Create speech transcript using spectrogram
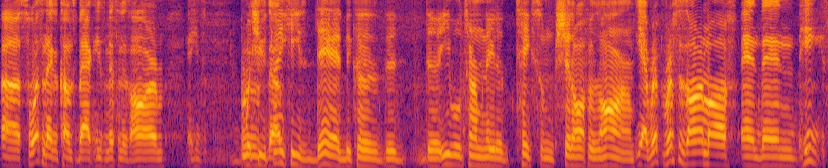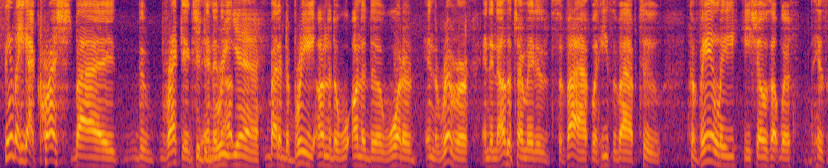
Uh, Schwarzenegger comes back. He's missing his arm, and he's bruised you up. think he's dead because the the evil Terminator takes some shit off his arm. Yeah, rip, rips his arm off, and then he seems like he got crushed by the wreckage The and debris, then the, yeah. by the debris under the under the water in the river, and then the other Terminator survived, but he survived too. Conveniently, he shows up with his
